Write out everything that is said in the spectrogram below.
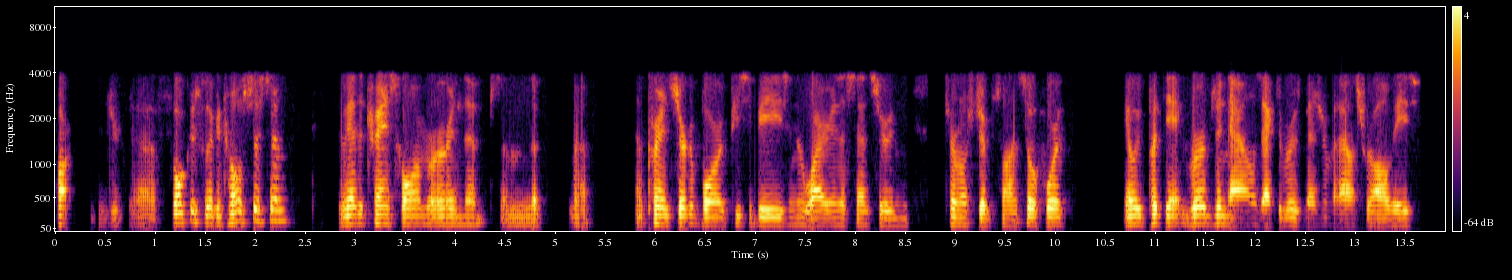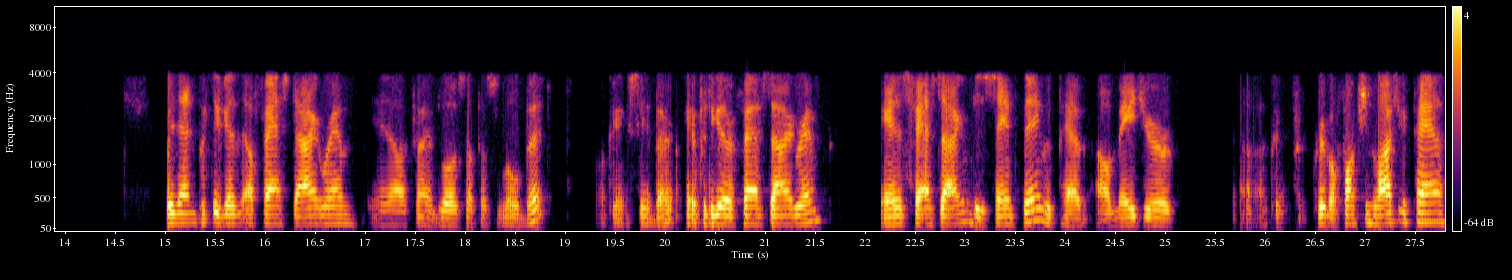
part, uh, focus for the control system. We have the transformer and the some the uh, printed circuit board, PCBs, and the wiring, the sensor, and terminal strips, so on and so forth. And we put the verbs and nouns, active verbs, measurement nouns for all these. We then put together a fast diagram, and I'll try to blow this up just a little bit. Okay, see it better. Okay, put together a fast diagram. And this fast diagram does the same thing. We have our major uh, critical function logic path,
